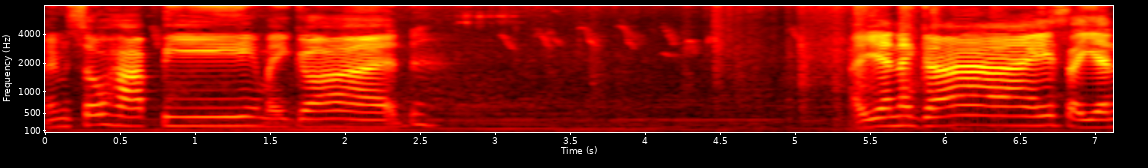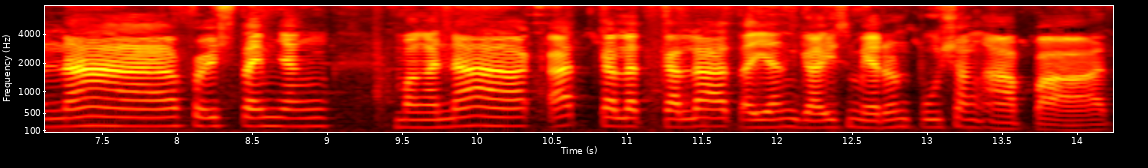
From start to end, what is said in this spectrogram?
I'm so happy. My God. Ayan na guys. Ayan na. First time niyang manganak at kalat-kalat. Ayan guys, meron po siyang apat.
